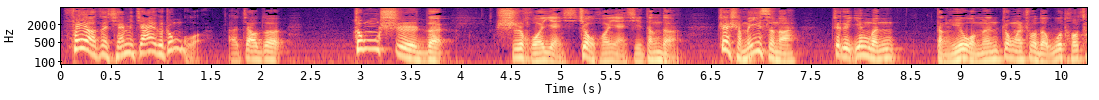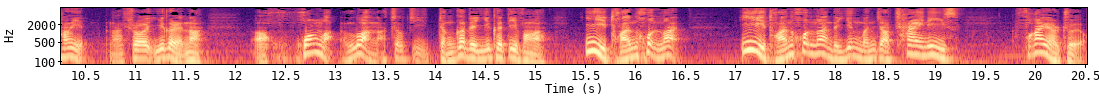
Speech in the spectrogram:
非要在前面加一个中国，呃，叫做中式的失火演习、救火演习等等，这什么意思呢？这个英文等于我们中文说的无头苍蝇啊，说一个人呢，啊慌了乱了，这整个这一个地方啊一团混乱，一团混乱的英文叫 Chinese fire drill。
